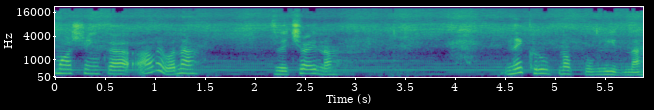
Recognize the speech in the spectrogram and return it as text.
мошенька, але вона, звичайно, не крупноплідна.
